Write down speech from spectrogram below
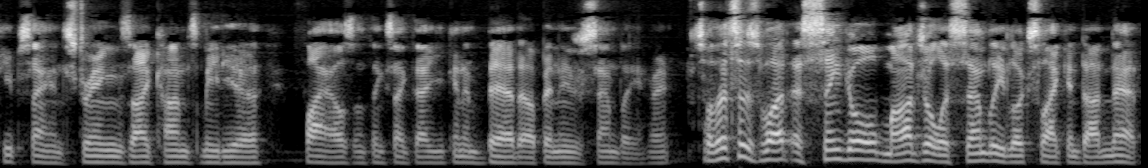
keep saying, strings, icons, media, files, and things like that. You can embed up in the assembly, right? So this is what a single module assembly looks like in .NET.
